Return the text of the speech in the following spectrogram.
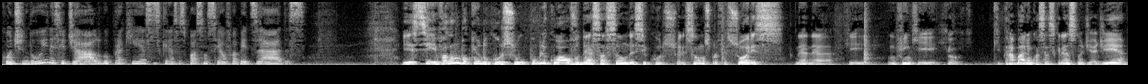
continue nesse diálogo para que essas crianças possam ser alfabetizadas. E esse, falando um pouquinho do curso, o público-alvo dessa ação, desse curso, eles são os professores, né, né, que, enfim, que, que, que trabalham com essas crianças no dia a dia?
